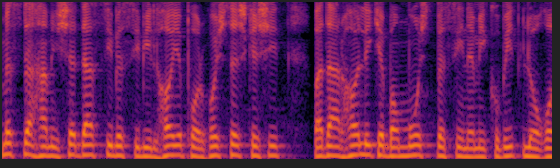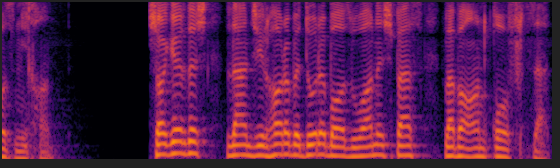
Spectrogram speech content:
مثل همیشه دستی به سیبیل های پرپشتش کشید و در حالی که با مشت به سینه میکوبید لغز می‌خواند. شاگردش زنجیرها را به دور بازوانش بست و به آن قفل زد.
